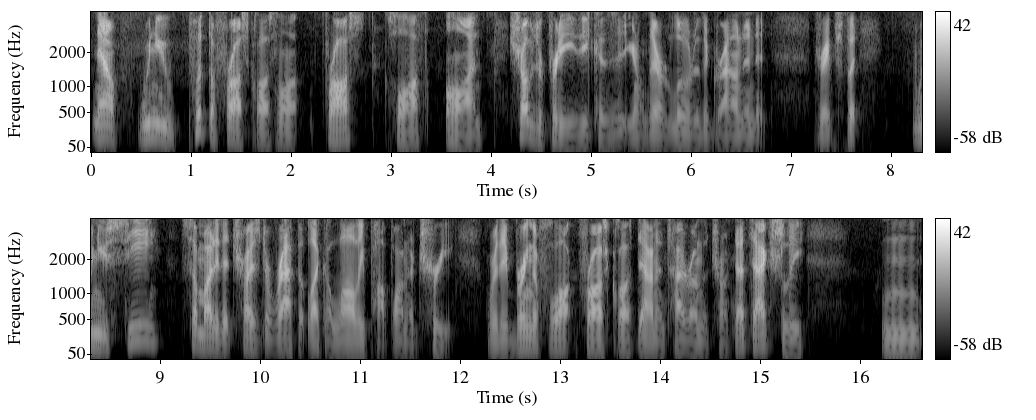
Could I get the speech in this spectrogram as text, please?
Now, when you put the frost cloth on, frost cloth on, shrubs are pretty easy because you know they're low to the ground and it drapes. But when you see somebody that tries to wrap it like a lollipop on a tree, where they bring the frost cloth down and tie around the trunk, that's actually mm,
